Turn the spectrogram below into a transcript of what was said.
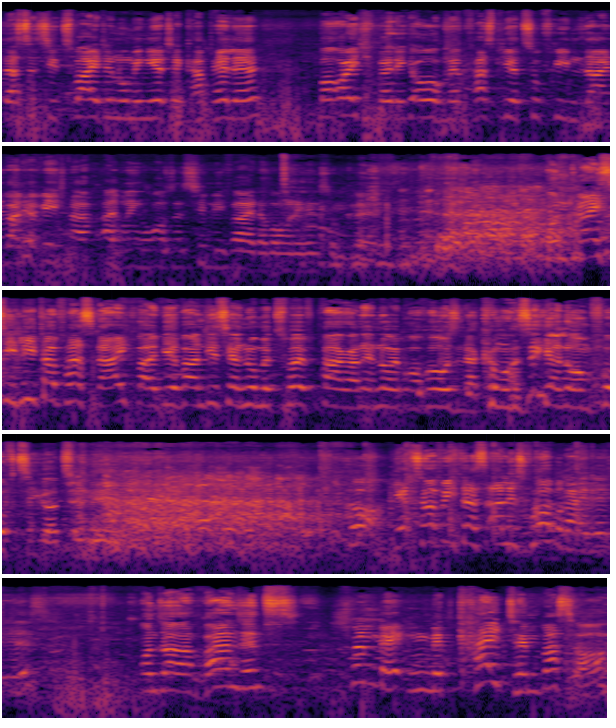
Das ist die zweite nominierte Kapelle. Bei euch würde ich auch mit dem Fassbier zufrieden sein, weil der Weg nach Albringhausen ist ziemlich weit, da wollen wir nicht hin zum Grillen. Und 30 Liter Fass reicht, weil wir waren dieses Jahr nur mit 12 Pragern in Neubruchhausen, da können wir uns sicher noch um 50er zu nehmen. So, jetzt hoffe ich, dass alles vorbereitet ist. Unser Wahnsinns Schwimmbecken mit kaltem Wasser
